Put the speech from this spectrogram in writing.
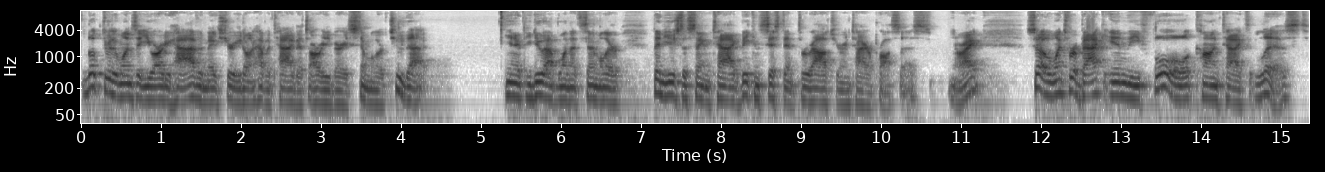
look through the ones that you already have and make sure you don't have a tag that's already very similar to that. And if you do have one that's similar, then use the same tag. Be consistent throughout your entire process. All right. So once we're back in the full contact list,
